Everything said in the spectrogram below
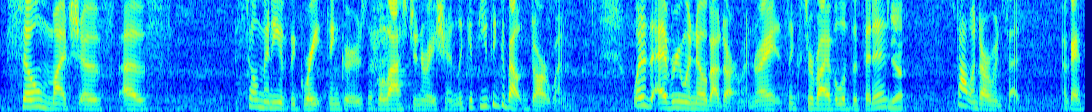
so much of of so many of the great thinkers of the last generation. Like if you think about Darwin, what does everyone know about Darwin, right? It's like survival of the fittest. Yeah. It's not what Darwin said. Okay.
